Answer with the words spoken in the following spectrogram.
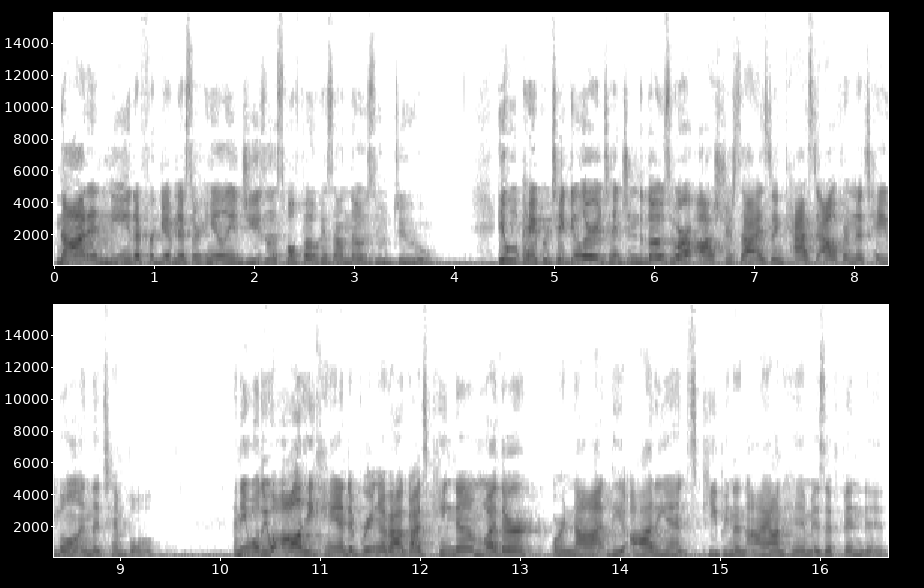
not in need of forgiveness or healing, Jesus will focus on those who do. He will pay particular attention to those who are ostracized and cast out from the table and the temple. And he will do all he can to bring about God's kingdom, whether or not the audience keeping an eye on him is offended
